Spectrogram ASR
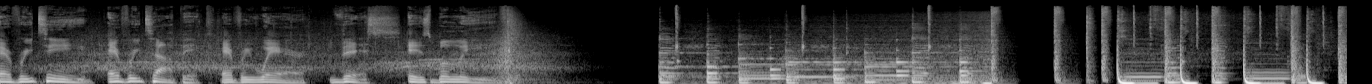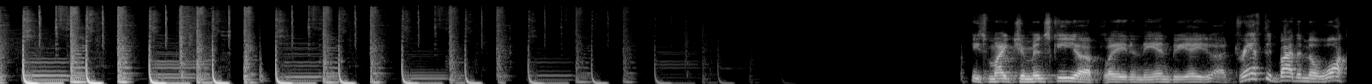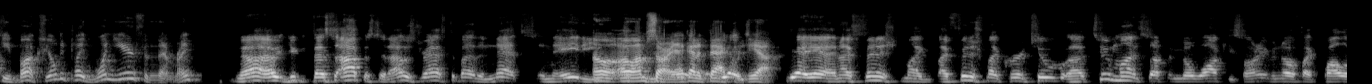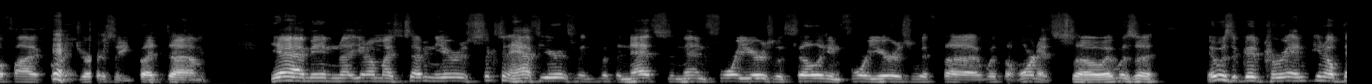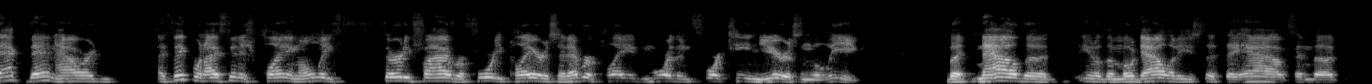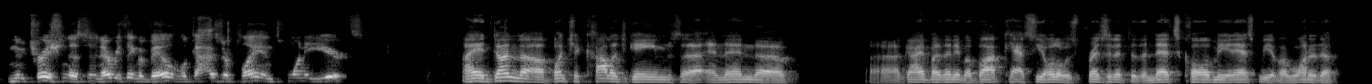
Every team, every topic, everywhere. This is Believe. He's Mike Gminski, uh, played in the NBA, uh, drafted by the Milwaukee Bucks. He only played one year for them, right? No, you, that's the opposite. I was drafted by the Nets in the '80s. Oh, oh, I'm sorry, I got it backwards. Yeah, yeah, yeah. And I finished my I finished my career two uh, two months up in Milwaukee, so I don't even know if I qualify for a jersey. But um, yeah, I mean, uh, you know, my seven years, six and a half years with, with the Nets, and then four years with Philly, and four years with uh, with the Hornets. So it was a it was a good career. And you know, back then, Howard, I think when I finished playing, only 35 or 40 players had ever played more than 14 years in the league. But now the you know the modalities that they have and the nutritionists and everything available, guys are playing 20 years. I had done a bunch of college games, uh, and then uh, a guy by the name of Bob Casciola was president of the Nets. Called me and asked me if I wanted to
